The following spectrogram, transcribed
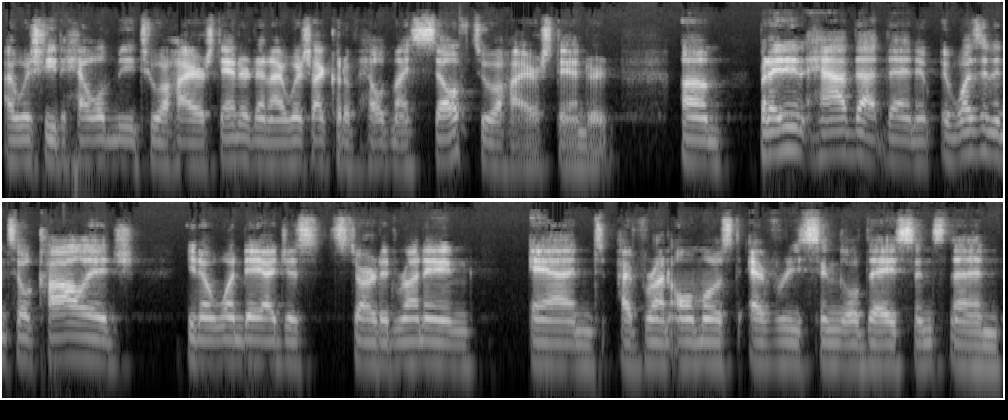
I wish he'd held me to a higher standard and I wish I could have held myself to a higher standard. Um, but I didn't have that then. It, it wasn't until college, you know, one day I just started running and I've run almost every single day since then.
